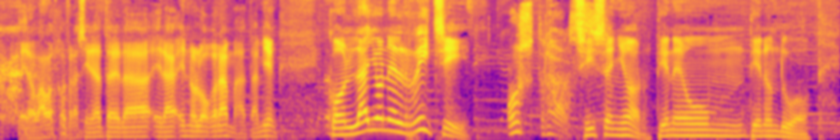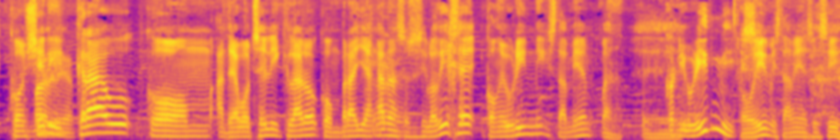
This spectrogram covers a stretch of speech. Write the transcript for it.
pero vamos, con Frank Sinatra era, era en holograma también. Con Lionel Richie, ¡Ostras! Sí, señor. Tiene un, tiene un dúo. Con Sheryl. Crow, con Andrea Bocelli, claro, con Brian Adams, no sé si lo dije, con Eurythmics también, bueno. eh, Con Eurythmics. Con Eurythmics también, sí, sí.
